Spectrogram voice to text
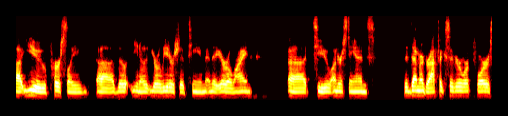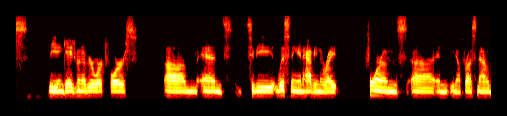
uh, you personally, uh, the you know your leadership team, and that you're aligned uh, to understand the demographics of your workforce, the engagement of your workforce, um, and to be listening and having the right forums uh, and you know for us now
